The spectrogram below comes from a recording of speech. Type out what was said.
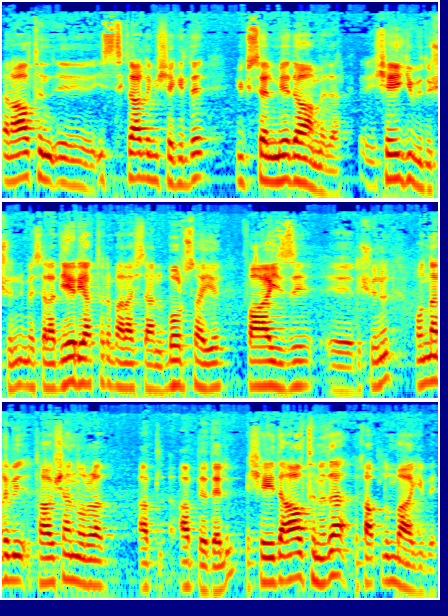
Yani altın e, istikrarlı bir şekilde yükselmeye devam eder. E, Şey gibi düşünün mesela diğer yatırım araçlarını, borsayı, faizi e, düşünün. Onları bir tavşan olarak at- atledelim. Şeyde altını da kaplumbağa gibi.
